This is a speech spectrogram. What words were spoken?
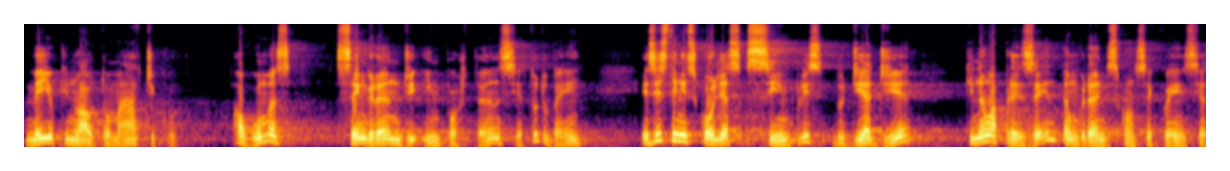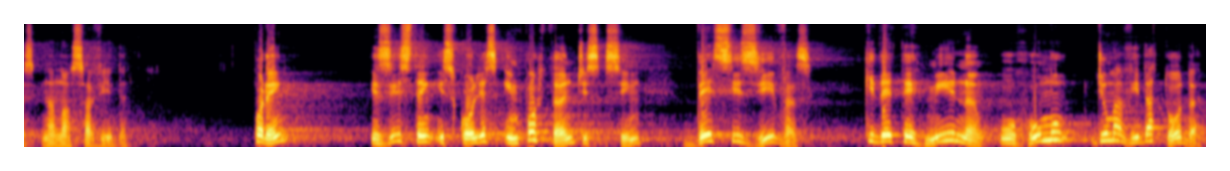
meio que no automático, algumas sem grande importância, tudo bem. Existem escolhas simples do dia a dia que não apresentam grandes consequências na nossa vida. Porém, existem escolhas importantes, sim, decisivas, que determinam o rumo de uma vida toda.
